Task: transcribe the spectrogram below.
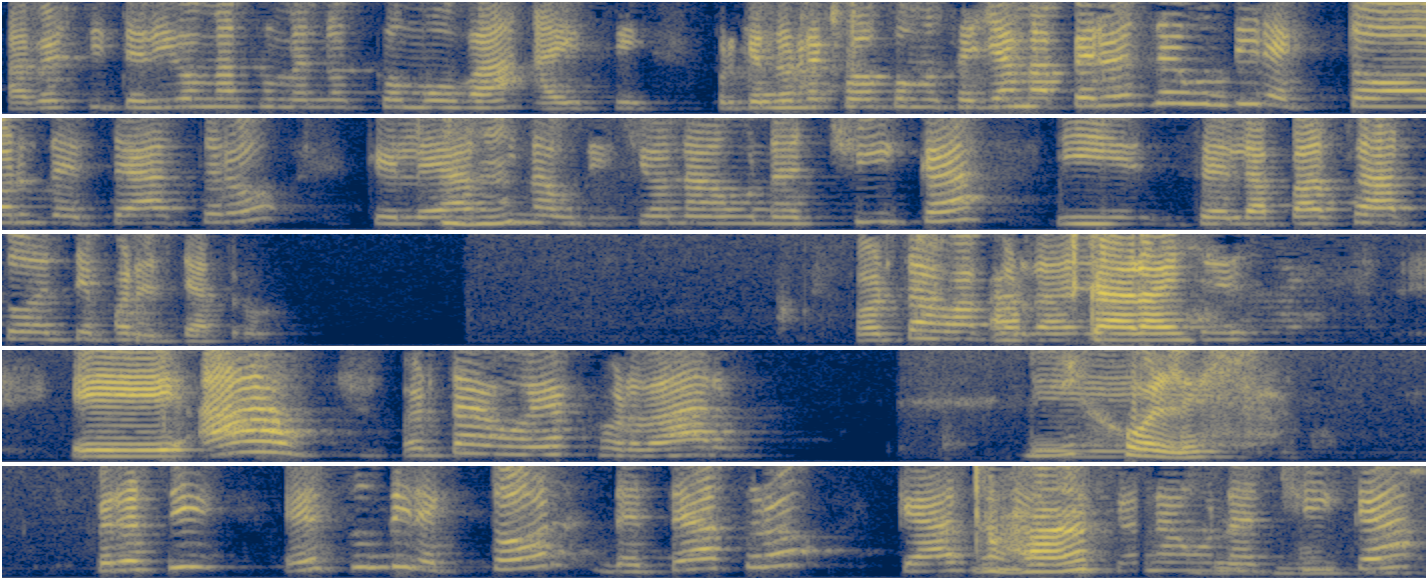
a ver si te digo más o menos cómo va, ahí sí, porque no recuerdo cómo se llama, pero es de un director de teatro que le hace una audición a una chica y se la pasa todo el tiempo en el teatro. Ahorita me voy a acordar. Ah, caray. entonces, eh, ah, ahorita voy a acordar. Eh, Híjoles. Pero sí, es un director de teatro que hace una a chica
